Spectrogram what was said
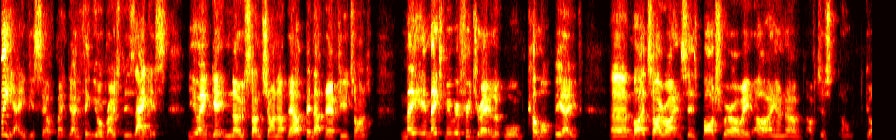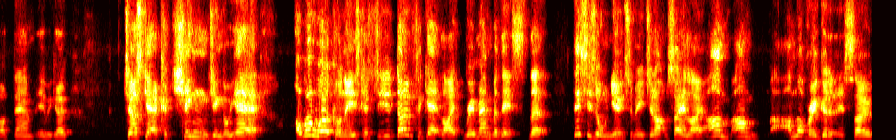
Behave yourself, mate. The only thing you're roasting is haggis. You ain't getting no sunshine up there. I've been up there a few times. Mate, it makes my refrigerator look warm. Come on, behave. Uh, my Thai writing says, bosh, where are we? Oh, hang on. No, I've just, oh, god damn. Here we go. Just get a ka-ching jingle. Yeah, I will work on these because you don't forget. Like, remember this that this is all new to me. Do you know what I'm saying? Like, I'm I'm I'm not very good at this, so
